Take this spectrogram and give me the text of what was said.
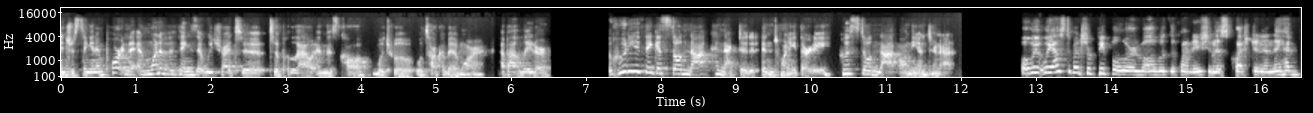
interesting and important. And one of the things that we tried to to pull out in this call which we'll we'll talk a bit more about later who do you think is still not connected in 2030 who's still not on the internet? Well, we, we asked a bunch of people who are involved with the foundation this question, and they had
